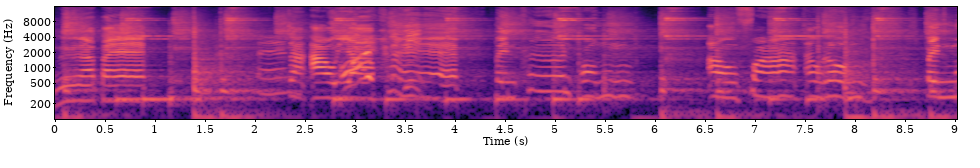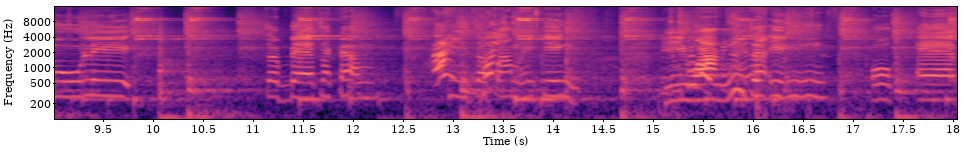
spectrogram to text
เหงื่อแตกแม่จะเอายาโอ๊ยแพรกเป็นพื้นผม เอาฟ้าเอาลมเป็นมูลี จะแบกจะกรรมพี่จะปั๊มให้จริง พี่หวังจะอิงอกแอบ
